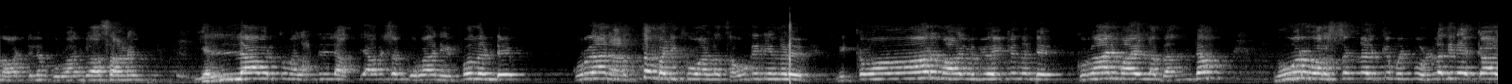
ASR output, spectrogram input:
നാട്ടിലും ഖുർആൻ ക്ലാസ് ആണ് എല്ലാവർക്കും അലഹദില്ല അത്യാവശ്യം ഖുർആൻ ഇഫുന്നുണ്ട് ഖുർആൻ അർത്ഥം പഠിക്കുവാനുള്ള സൗകര്യങ്ങൾ മിക്കവാറും ആളുകൾ ഉപയോഗിക്കുന്നുണ്ട്. ഖുർആനുമായുള്ള ബന്ധം നൂറ് വർഷങ്ങൾക്ക് മുൻപ് ഉള്ളതിനേക്കാൾ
